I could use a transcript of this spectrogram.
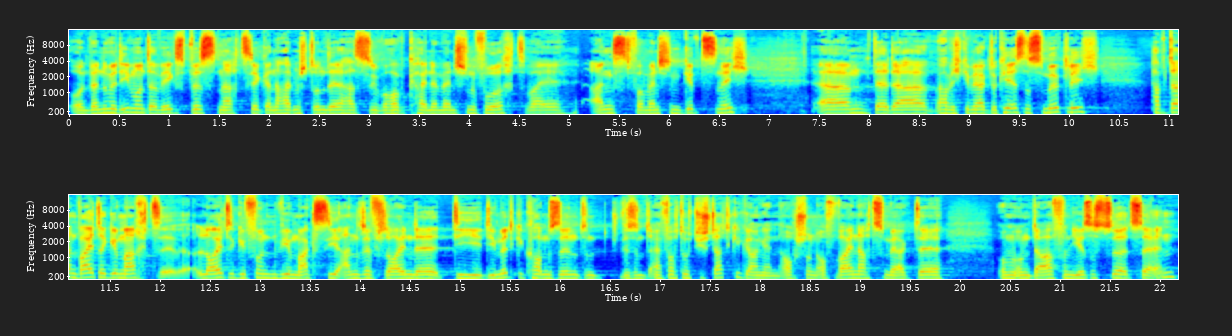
und wenn du mit ihm unterwegs bist, nach circa einer halben Stunde hast du überhaupt keine Menschenfurcht, weil Angst vor Menschen gibt's nicht. Ähm, da da habe ich gemerkt, okay, ist es möglich. Habe dann weitergemacht, äh, Leute gefunden wie Maxi, andere Freunde, die, die mitgekommen sind und wir sind einfach durch die Stadt gegangen, auch schon auf Weihnachtsmärkte, um, um da von Jesus zu erzählen.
